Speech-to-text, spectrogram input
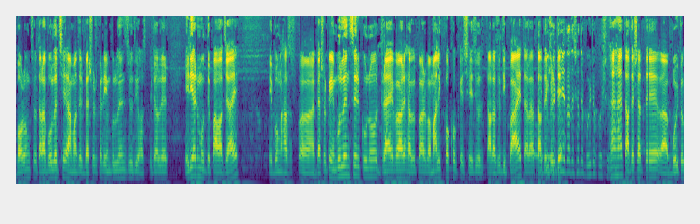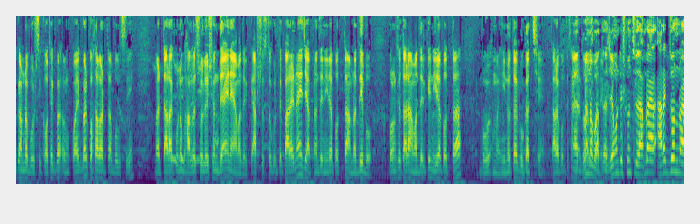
বরঞ্চ তারা বলেছে আমাদের বেসরকারি অ্যাম্বুলেন্স যদি হসপিটালের এরিয়ার মধ্যে পাওয়া যায় এবং বেসরকারি অ্যাম্বুলেন্সের কোনো ড্রাইভার হেল্পার বা মালিক পক্ষকে সে যদি তারা যদি পায় তারা তাদের বিরুদ্ধে সাথে হ্যাঁ হ্যাঁ তাদের সাথে বৈঠকে আমরা বসছি। কয়েকবার কয়েকবার কথাবার্তা বলছি। বাট তারা কোনো ভালো সলিউশন দেয় না আমাদেরকে। আশ্বস্ত করতে পারে নাই যে আপনাদের নিরাপত্তা আমরা দেব। বরঞ্চ তারা আমাদেরকে নিরাপত্তা হীনতায় ভোগাচ্ছে। তারা বলতেছে হ্যাঁ, ধন্যবাদ। যেমনটি শুনছিলাম আমরা আরেকজন আহ,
